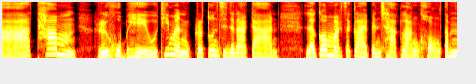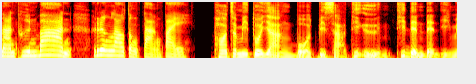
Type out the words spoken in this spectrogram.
าถ้ำหรือหุบเหวที่มันกระตุ้นจินตนาการ แล้วก็มักจะกลายเป็นฉากหลังของตำนานพื้นบ้าน เรื่องเล่าต่างๆ ไป พพอจะมีตัวอย่างโบสถ์ปีศาจที่อื่นที่เด่นๆ อีกไหม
